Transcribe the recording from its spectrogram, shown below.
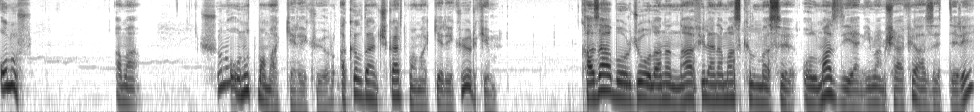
Olur. Ama şunu unutmamak gerekiyor, akıldan çıkartmamak gerekiyor ki kaza borcu olanın nafile namaz kılması olmaz diyen İmam Şafii Hazretleri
